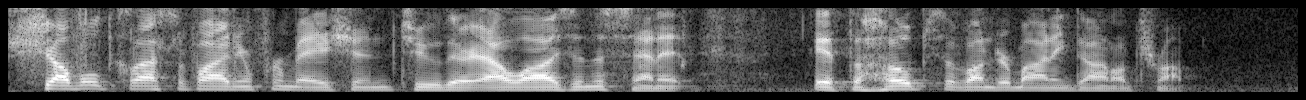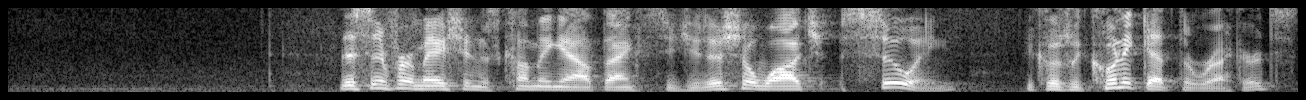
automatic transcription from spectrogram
shoveled classified information to their allies in the Senate in the hopes of undermining Donald Trump. This information is coming out thanks to Judicial Watch suing because we couldn't get the records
